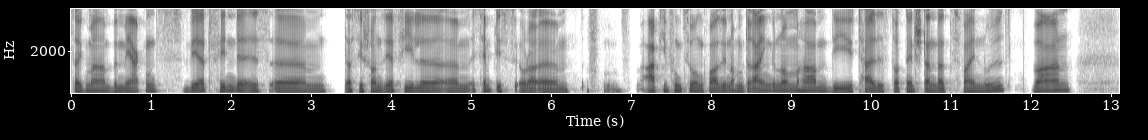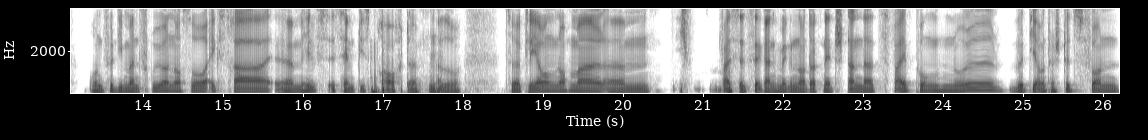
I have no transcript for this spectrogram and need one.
sag ich mal, bemerkenswert finde, ist, ähm, dass sie schon sehr viele ähm, Assemblies oder ähm, API-Funktionen quasi noch mit reingenommen haben, die Teil des .NET Standard 2.0 waren und für die man früher noch so extra ähm, Hilfs-Assemblies brauchte. Mhm. Also zur Erklärung nochmal, ähm, ich weiß jetzt gar nicht mehr genau, .NET Standard 2.0 wird ja unterstützt von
